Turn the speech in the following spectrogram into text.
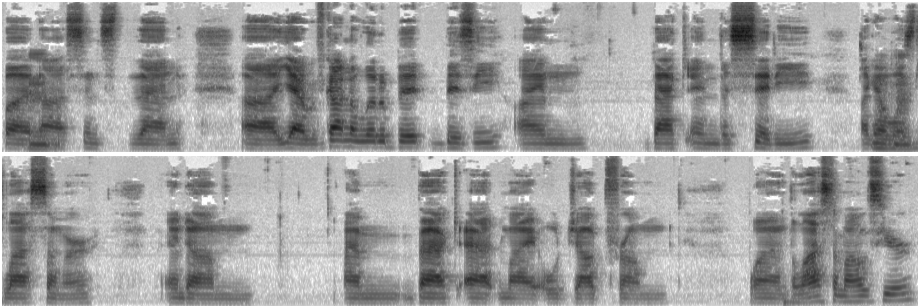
But Mm. uh, since then, uh, yeah, we've gotten a little bit busy. I'm back in the city like I was last summer, and um, I'm back at my old job from when the last time I was here.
